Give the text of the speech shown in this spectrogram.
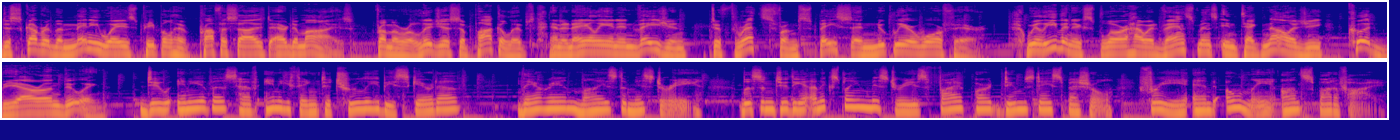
discover the many ways people have prophesied our demise, from a religious apocalypse and an alien invasion to threats from space and nuclear warfare. We'll even explore how advancements in technology could be our undoing. Do any of us have anything to truly be scared of? Therein lies the mystery. Listen to the Unexplained Mysteries five part Doomsday Special, free and only on Spotify.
